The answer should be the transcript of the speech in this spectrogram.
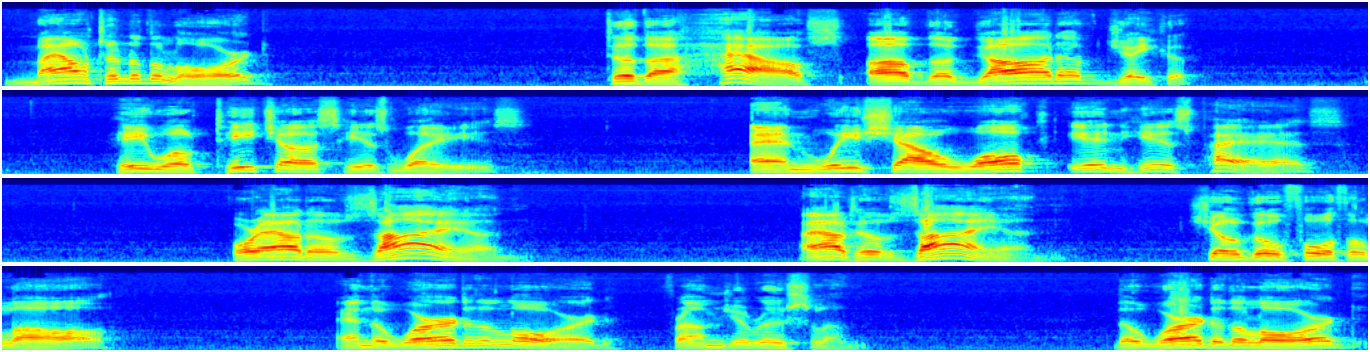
mountain of the Lord, to the house of the God of Jacob. He will teach us His ways, and we shall walk in His paths. For out of Zion out of Zion shall go forth the law and the word of the Lord from Jerusalem. The word of the Lord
